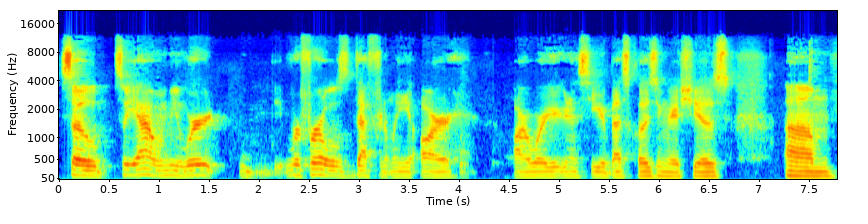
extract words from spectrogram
so so yeah, I mean we're referrals definitely are are where you're going to see your best closing ratios. Um,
